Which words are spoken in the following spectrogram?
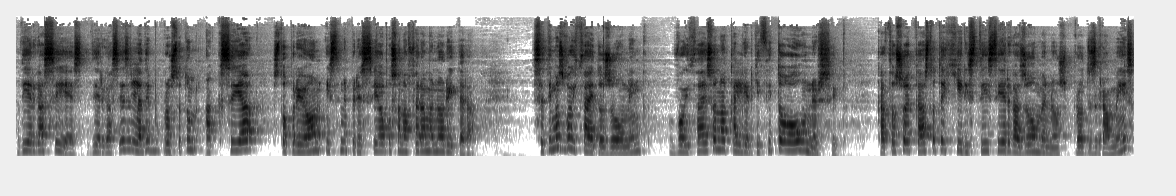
διεργασίες. Διεργασίες δηλαδή που προσθέτουν αξία στο προϊόν ή στην υπηρεσία όπως αναφέραμε νωρίτερα. Σε τι μας βοηθάει το zoning, βοηθάει στο να καλλιεργηθεί το ownership, καθώς ο εκάστοτε χειριστής ή εργαζόμενος πρώτης γραμμής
